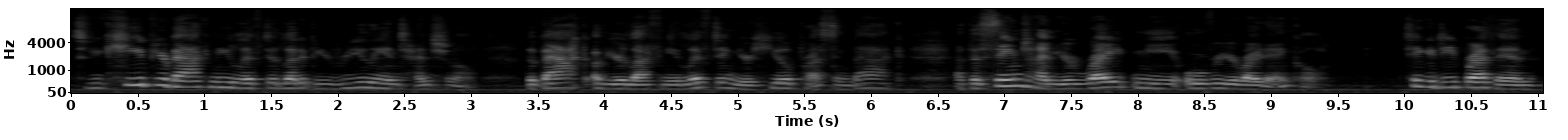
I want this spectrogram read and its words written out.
So if you keep your back knee lifted, let it be really intentional. The back of your left knee lifting, your heel pressing back. At the same time, your right knee over your right ankle. Take a deep breath in.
